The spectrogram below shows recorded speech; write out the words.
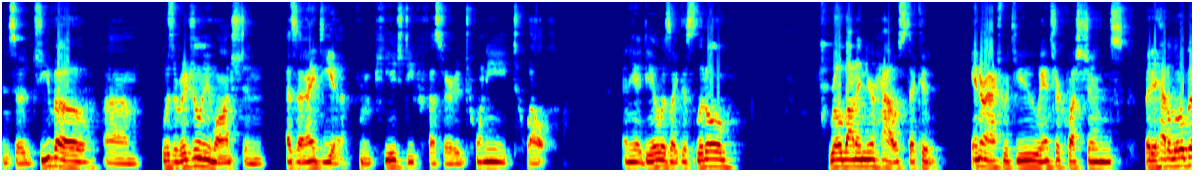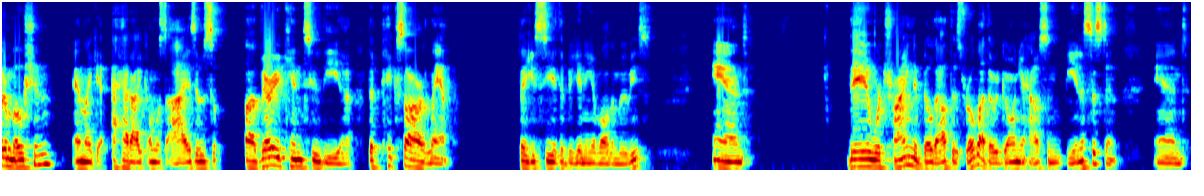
And so Jibo um, was originally launched in as an idea from a PhD professor in 2012. And the idea was like this little robot in your house that could interact with you, answer questions, but it had a little bit of motion and like it had like almost eyes. It was uh, very akin to the uh, the Pixar lamp that you see at the beginning of all the movies. And they were trying to build out this robot that would go in your house and be an assistant. And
